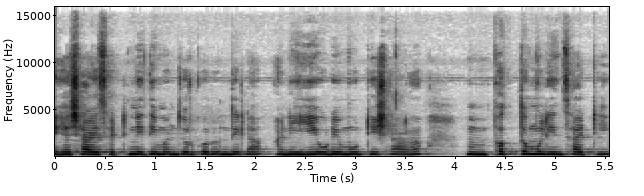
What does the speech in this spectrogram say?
ह्या शाळेसाठी निधी मंजूर करून दिला. आणि ही एवढी मोठी शाळा फक्त मुलींसाठी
